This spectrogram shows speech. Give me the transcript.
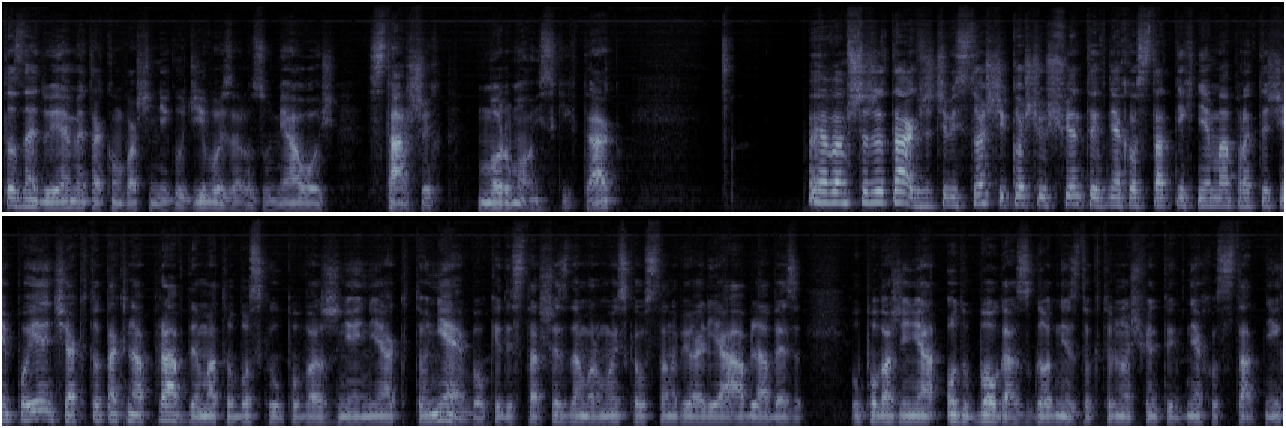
to znajdujemy taką właśnie niegodziwość, zarozumiałość starszych mormońskich, tak? Powiem wam szczerze tak, w rzeczywistości Kościół Świętych w dniach ostatnich nie ma praktycznie pojęcia, kto tak naprawdę ma to boskie upoważnienie, a kto nie, bo kiedy starszyzna mormońska ustanowiła Elia Abla bez upoważnienia od Boga, zgodnie z doktryną Świętych w dniach ostatnich,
